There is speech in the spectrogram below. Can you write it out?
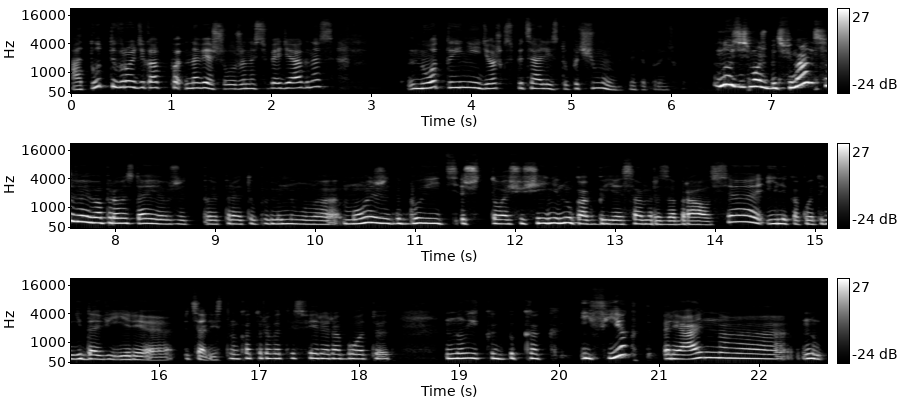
А тут ты вроде как навешал уже на себя диагноз, но ты не идешь к специалисту. Почему это происходит? Ну, здесь может быть финансовый вопрос, да, я уже про это упомянула. Может быть, что ощущение, ну, как бы я сам разобрался, или какое-то недоверие специалистам, которые в этой сфере работают. Ну и как бы как эффект реально, ну,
